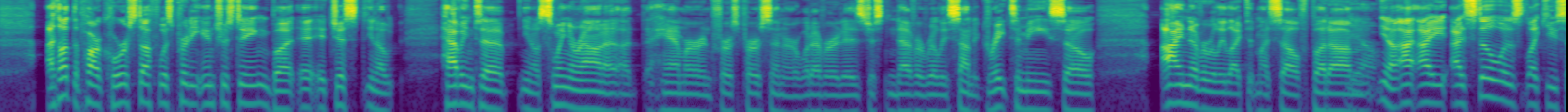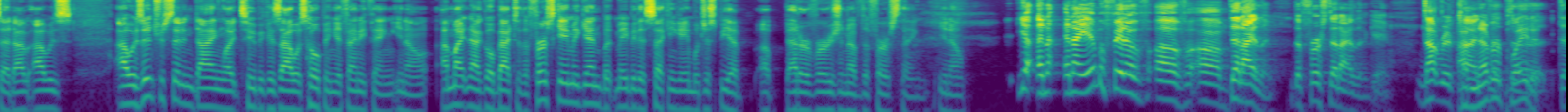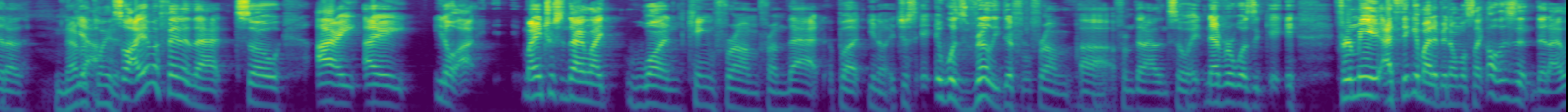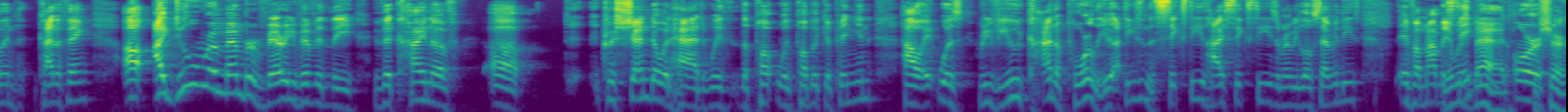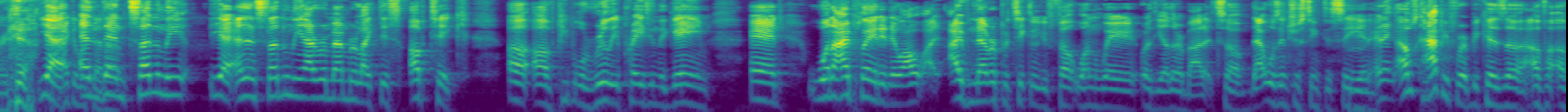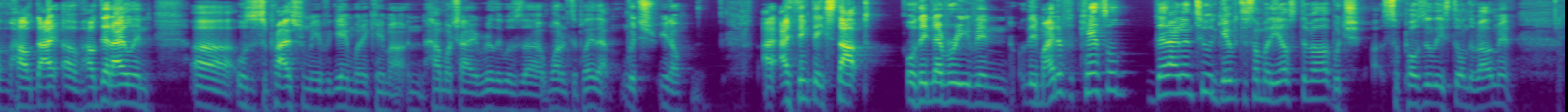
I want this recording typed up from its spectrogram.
I thought the parkour stuff was pretty interesting, but it, it just you know having to you know swing around a, a hammer in first person or whatever it is just never really sounded great to me. So. I never really liked it myself, but um, Yeah. you know, I, I, I still was like you said, I, I was I was interested in Dying Light 2 because I was hoping, if anything, you know, I might not go back to the first game again, but maybe the second game will just be a, a better version of the first thing, you know? Yeah, and and I am a fan of of um, Dead Island, the first Dead Island game, not Riptide. I've never but played the it. Dead Island. Never yeah, played it. So I am a fan of that. So I I you know I my interest in Dying Light one came from from that, but you know it just it, it was really different from uh from Dead Island. So it never was a, it, it- for me. I think it might have been almost like oh this isn't Dead Island kind of thing. Uh, I do remember very vividly the kind of uh crescendo it had with the pu- with public opinion how it was reviewed kind of poorly i think it's in the 60s high 60s or maybe low 70s if i'm not mistaken. it was bad, or sure. Yeah. yeah I can look and then up. suddenly yeah and then suddenly i remember like this uptick uh, of people really praising the game. And when i played it I, i've never particularly felt one way or the other about it. So that was interesting to see. And, and i was happy for it because uh, of, of how Di- of how dead island uh, was a surprise for me of a game when it came out and how much i really was uh, wanted to play that which you know I, I think they stopped or they never even they might have canceled dead island 2 and gave it to somebody else to develop which supposedly is still in development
